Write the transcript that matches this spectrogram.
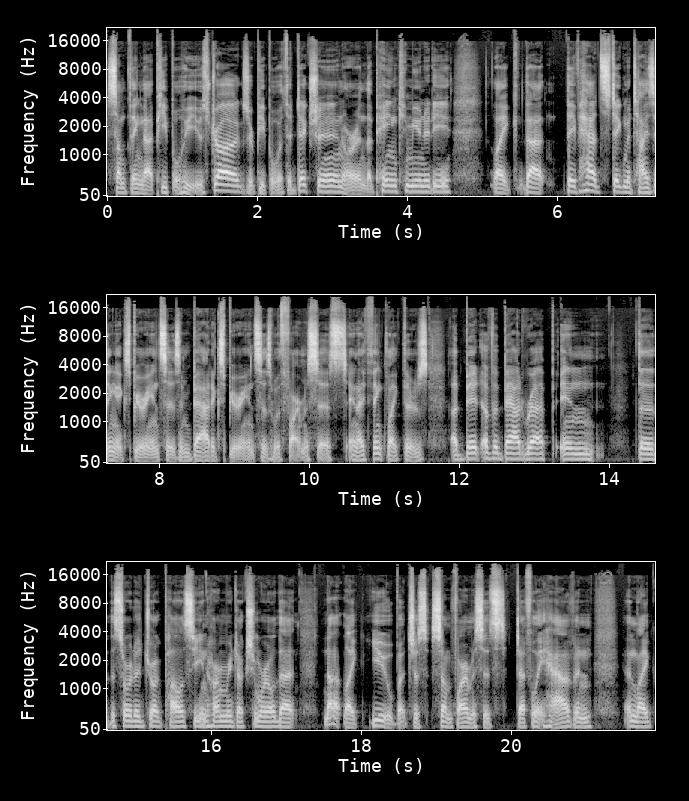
something that people who use drugs or people with addiction or in the pain community, like that they've had stigmatizing experiences and bad experiences with pharmacists. And I think like there's a bit of a bad rep in the the sort of drug policy and harm reduction world that not like you, but just some pharmacists definitely have and and like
